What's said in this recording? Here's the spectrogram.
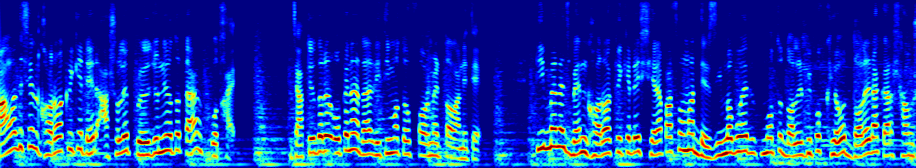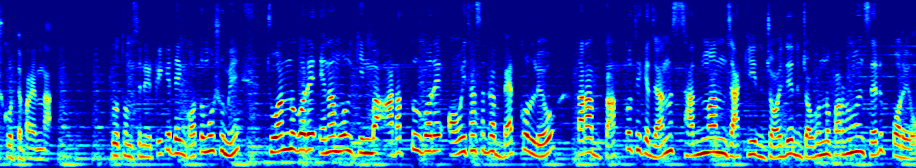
বাংলাদেশের ঘরোয়া ক্রিকেটের আসলে প্রয়োজনীয়তাটা কোথায়? জাতীয় দলের ওপেনাররা রীতিমতো ফর্মের তলানিতে। টিম ম্যানেজমেন্ট ঘরোয়া ক্রিকেটের সেরা পারফর্মারদের জিম্বাবুয়ের মতো দলের বিপক্ষেও দলে রাখার সাহস করতে পারেন না। প্রথম শ্রেণির ক্রিকেটে গত মৌসুমে চুয়ান্ন গড়ে এনামুল কিংবা আটাত্তর গড়ে অমিত হাসানরা ব্যাট করলেও তারা ব্রাত্য থেকে যান সাদমান জাকির জয়দের জঘন্য পারফরমেন্সের পরেও।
